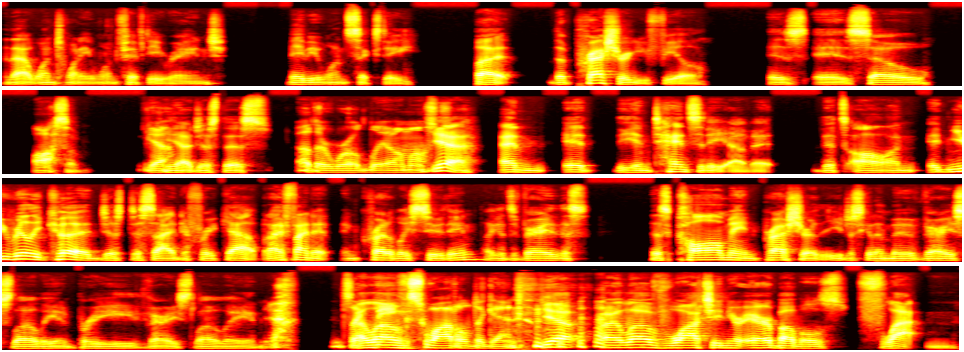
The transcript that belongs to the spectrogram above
in that 120 150 range maybe 160 but the pressure you feel is is so awesome. Yeah, you know just this otherworldly almost. yeah and it the intensity of it that's all on and you really could just decide to freak out but i find it incredibly soothing like it's very this this calming pressure that you're just going to move very slowly and breathe very slowly and Yeah. It's I like being love- swaddled again. yeah i love watching your air bubbles flatten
